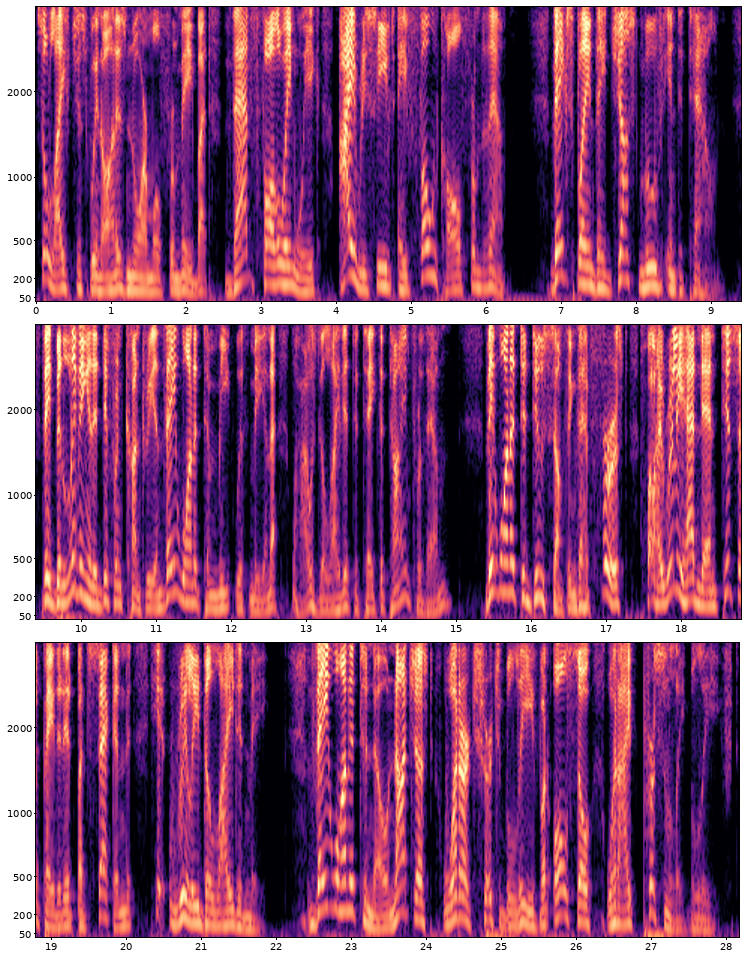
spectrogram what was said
so life just went on as normal for me. But that following week, I received a phone call from them. They explained they just moved into town. They'd been living in a different country and they wanted to meet with me. And I, well, I was delighted to take the time for them. They wanted to do something that first, well, I really hadn't anticipated it, but second, it really delighted me. They wanted to know not just what our church believed, but also what I personally believed.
